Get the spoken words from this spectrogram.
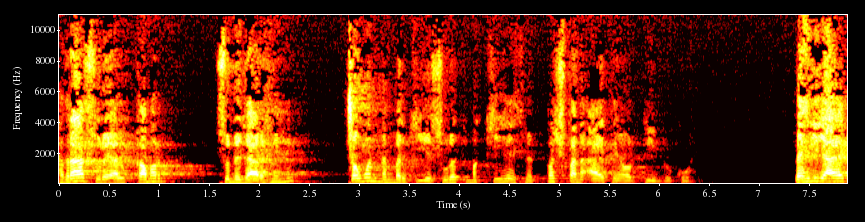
حضرات سورہ القمر سننے جا رہے ہیں۔ چون نمبر کی یہ صورت مکھی ہے، اس میں پچپن آیتیں اور تین رکو ہیں۔ پہلی آیت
